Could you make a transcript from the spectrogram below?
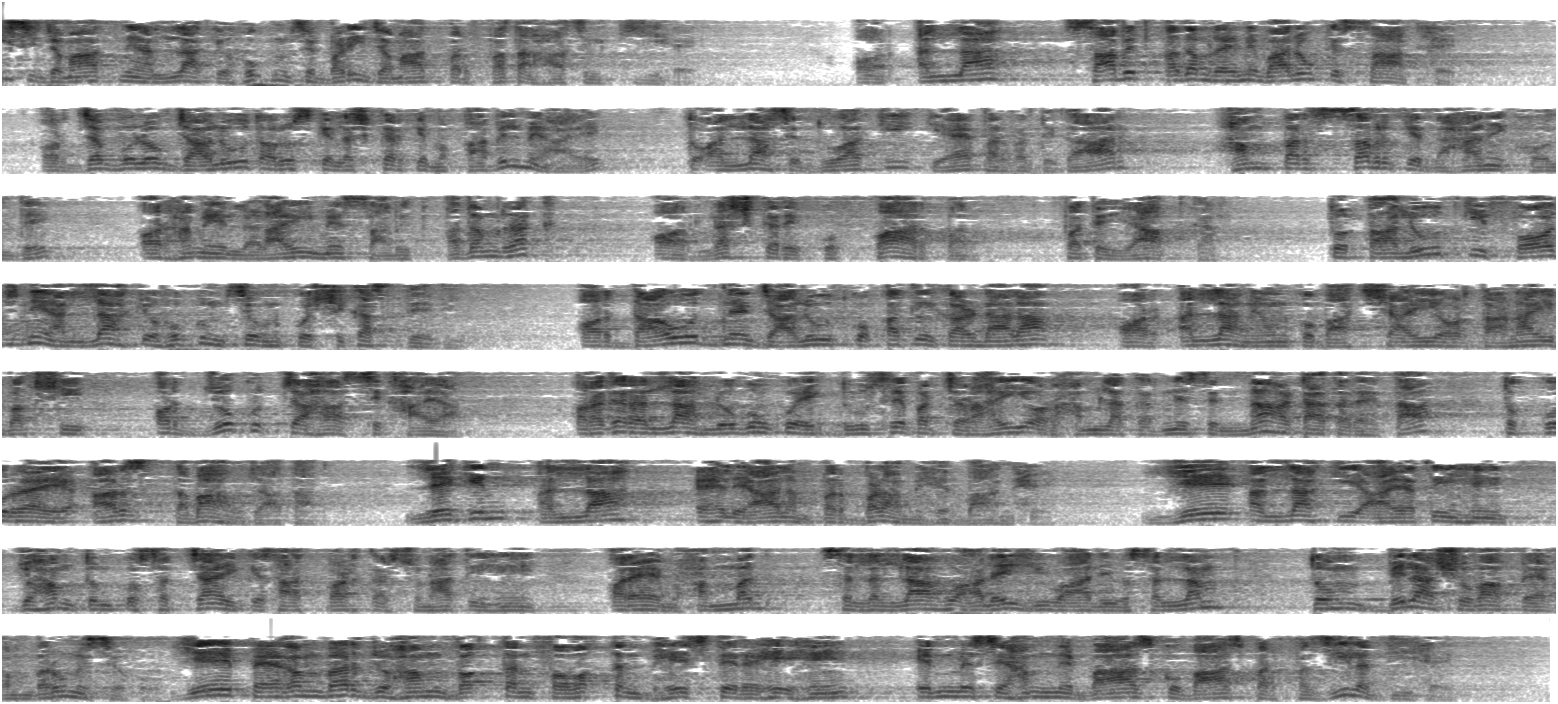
اسی جماعت نے اللہ کے حکم سے بڑی جماعت پر فتح حاصل کی ہے۔ اور اللہ ثابت قدم رہنے والوں کے ساتھ ہے۔ اور جب وہ لوگ جالوت اور اس کے لشکر کے مقابل میں آئے، تو اللہ سے دعا کی کہ اے پروردگار، ہم پر صبر کے دہانے کھول دے اور ہمیں لڑائی میں ثابت قدم رکھ اور لشکر کفار پر فتح یاب کر۔ تو تالوت کی فوج نے اللہ کے حکم سے ان کو شکست دے دی اور داؤد نے جالوت کو قتل کر ڈالا اور اللہ نے ان کو بادشاہی اور دانائی بخشی اور جو کچھ چاہا سکھایا۔ اور اگر اللہ لوگوں کو ایک دوسرے پر چڑھائی اور حملہ کرنے سے نہ ہٹاتا رہتا، تو قرۂ ارض تباہ ہو جاتا۔ لیکن اللہ اہل عالم پر بڑا مہربان ہے۔ یہ اللہ کی آیتیں ہیں جو ہم تم کو سچائی کے ساتھ پڑھ کر سناتے ہیں۔ اور اے محمد صلی اللہ علیہ وآلہ وسلم، تم بلا شبہ پیغمبروں میں سے ہو۔ یہ پیغمبر جو ہم وقتاً فوقتاً بھیجتے رہے ہیں ان میں سے ہم نے بعض کو بعض پر فضیلت دی ہے۔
